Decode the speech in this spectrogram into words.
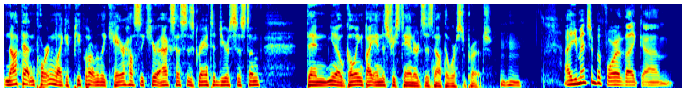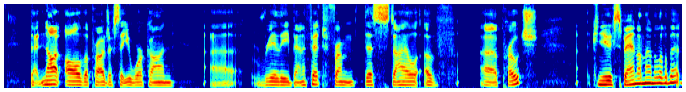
not that important, like if people don't really care how secure access is granted to your system, then you know going by industry standards is not the worst approach. Mm-hmm. Uh, you mentioned before, like um, that not all the projects that you work on uh, really benefit from this style of uh, approach. Can you expand on that a little bit?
